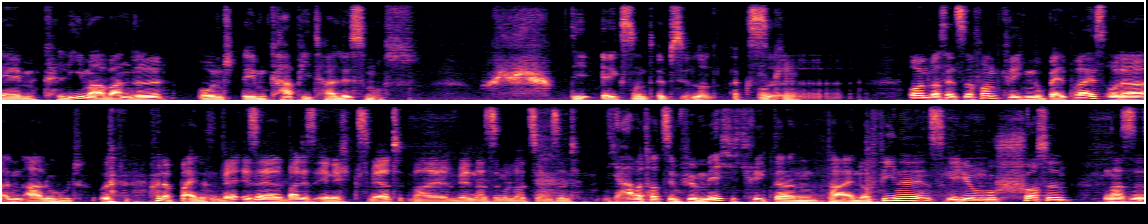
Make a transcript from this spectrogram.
dem Klimawandel und dem Kapitalismus. Die X- und Y-Achse. Okay. Und was hältst du davon? Krieg ich einen Nobelpreis oder einen Aluhut? Oder, oder beides? Ist ja beides eh nichts wert, weil wir in einer Simulation sind. Ja, aber trotzdem für mich, ich krieg dann ein paar Endorphine ins Gehirn geschossen. Das, äh,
